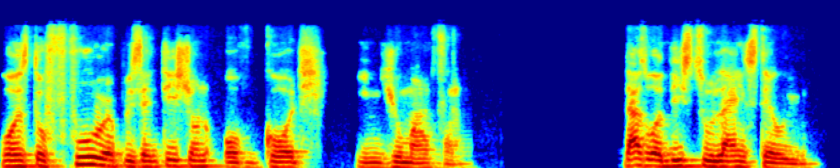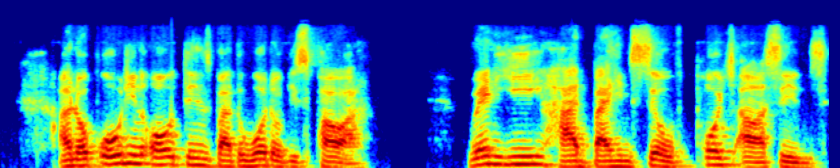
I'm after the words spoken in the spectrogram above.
was the full representation of God in human form. That's what these two lines tell you. And upholding all things by the word of his power, when he had by himself purged our sins,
